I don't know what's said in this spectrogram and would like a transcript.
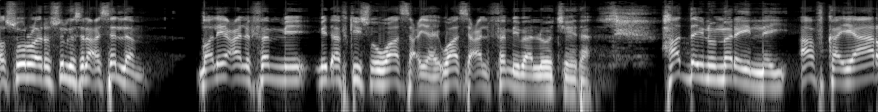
rasuululahi rasuulka sal ly salam daliica alfami mid afkiisu uu waasac yahay waasic alfami baa loo jeedaa. Haddaynu maraynay afka yaar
